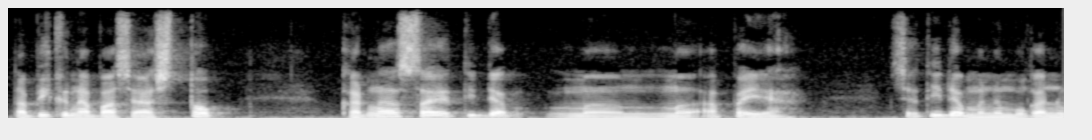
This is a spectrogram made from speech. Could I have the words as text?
Tapi kenapa saya stop? Karena saya tidak me, me, apa ya? Saya tidak menemukan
